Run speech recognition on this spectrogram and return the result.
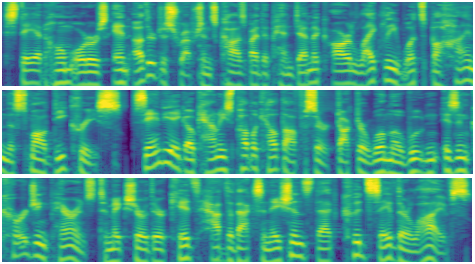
Stay at home orders and other disruptions caused by the pandemic are likely what's behind the small decrease. San Diego County's public health officer, Dr. Wilma Wooten, is encouraging parents to make sure their kids have the vaccinations that could save their lives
